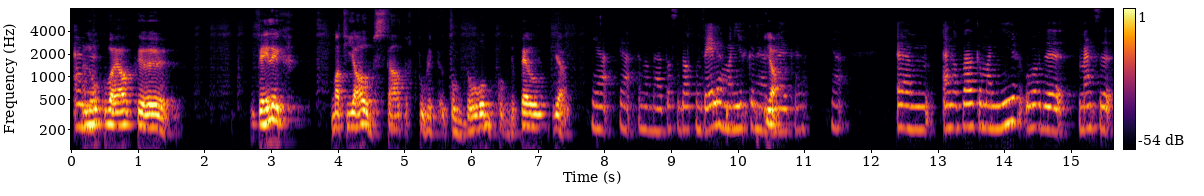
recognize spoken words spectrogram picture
En, En ook welk eh, veilig materiaal bestaat er. Bijvoorbeeld een condoom of de pil. Ja. Ja, ja, inderdaad. Dat ze dat op een veilige manier kunnen gebruiken. Ja. Ehm, en op welke manier worden mensen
